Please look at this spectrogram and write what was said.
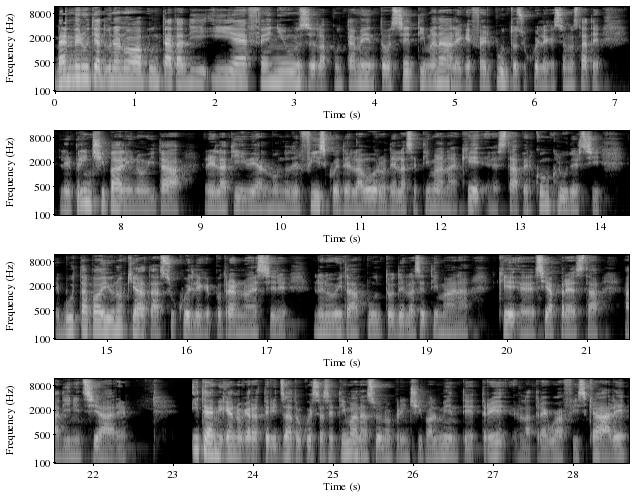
Benvenuti ad una nuova puntata di IF News, l'appuntamento settimanale che fa il punto su quelle che sono state le principali novità relative al mondo del fisco e del lavoro della settimana che eh, sta per concludersi e butta poi un'occhiata su quelle che potranno essere le novità appunto della settimana che eh, si appresta ad iniziare. I temi che hanno caratterizzato questa settimana sono principalmente tre, la tregua fiscale,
